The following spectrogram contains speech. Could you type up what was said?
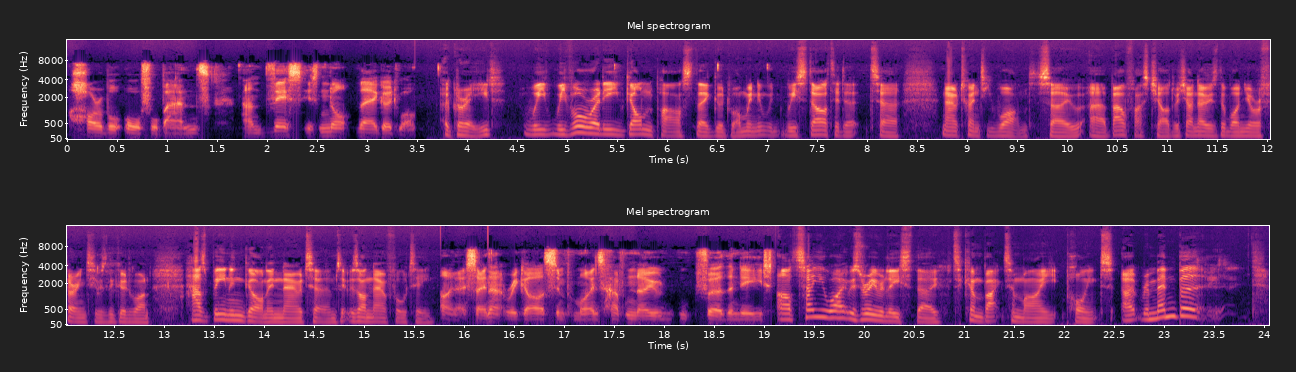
horrible, awful bands, and this is not their good one. Agreed. We we've already gone past their good one. We we started at uh, now twenty one. So uh, Belfast Child, which I know is the one you're referring to as the good one, has been and gone in now terms. It was on now fourteen. I know, so in that regard, Simple Minds have no further need. I'll tell you why it was re-released, though. To come back to my point, uh, remember,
